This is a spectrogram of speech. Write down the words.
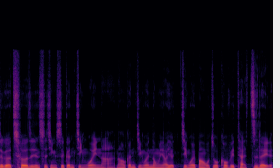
这个车这件事情是跟警卫拿，然后跟警卫弄，要有警卫帮我做 COVID test 之类的。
